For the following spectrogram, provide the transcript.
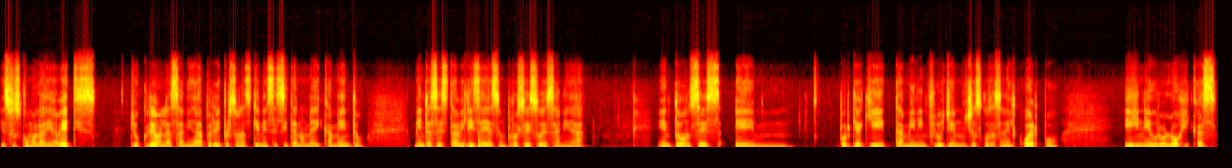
Eso es como la diabetes. Yo creo en la sanidad, pero hay personas que necesitan un medicamento mientras se estabiliza y hace un proceso de sanidad. Entonces, em, porque aquí también influyen muchas cosas en el cuerpo y neurológicas,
